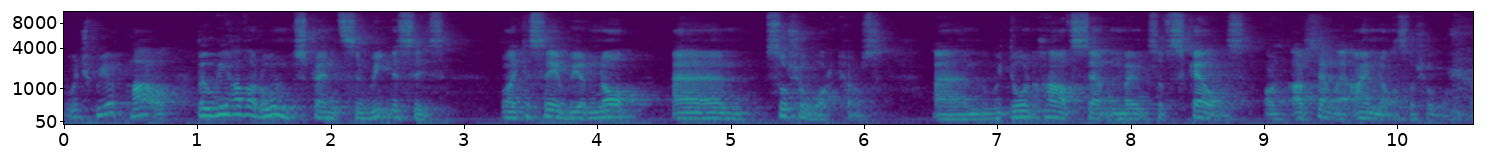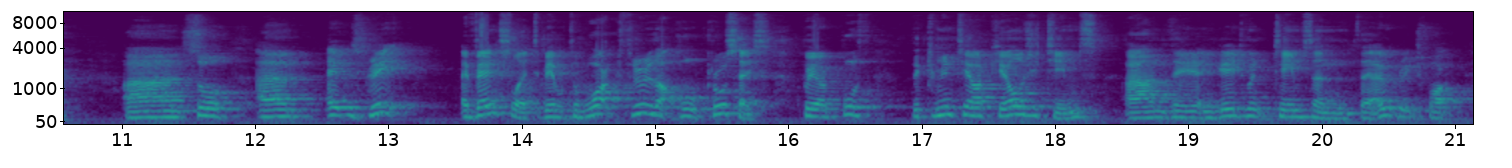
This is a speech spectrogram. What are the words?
which we are part of, but we have our own strengths and weaknesses. Like I say, we are not um, social workers. Um, we don't have certain amounts of skills, or, or certainly I'm not a social worker. And so um, it was great eventually to be able to work through that whole process where both the community archaeology teams and the engagement teams and the outreach work,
